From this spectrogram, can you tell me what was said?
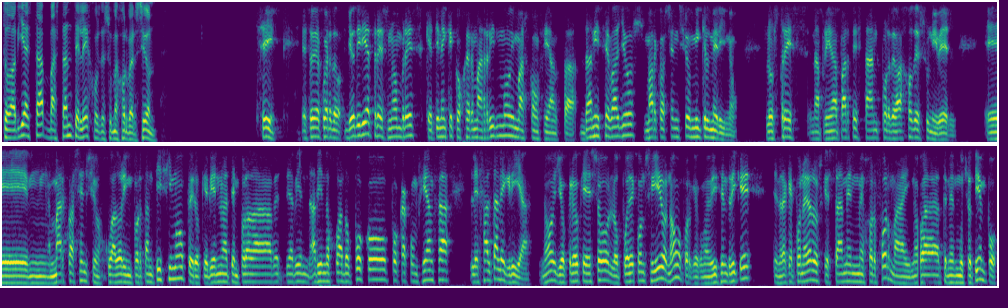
todavía está bastante lejos de su mejor versión. Sí, estoy de acuerdo. Yo diría tres nombres que tienen que coger más ritmo y más confianza. Dani Ceballos, Marco Asensio, Miquel Merino. Los tres en la primera parte están por debajo de su nivel. Eh, Marco Asensio, un jugador importantísimo, pero que viene una temporada de habiendo, habiendo jugado poco, poca confianza, le falta alegría, ¿no? Yo creo que eso lo puede conseguir o no, porque como dice Enrique, tendrá que poner a los que están en mejor forma y no va a tener mucho tiempo.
